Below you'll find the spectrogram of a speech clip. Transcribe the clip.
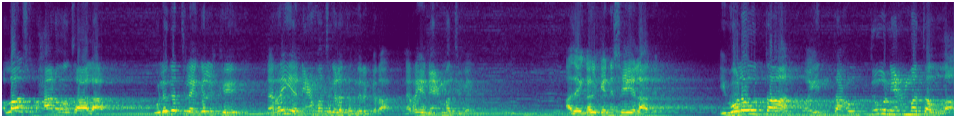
அல்லாஹ் சுப்ஹானஹு உலகத்தில் எங்களுக்கு நிறைய நியமத்துகளை தந்திருக்கிறார். நிறைய நியமத்துகள். அது எங்களுக்கு என்ன செய்யலாது? இவ்வளவு தான். நியமத் அல்லா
